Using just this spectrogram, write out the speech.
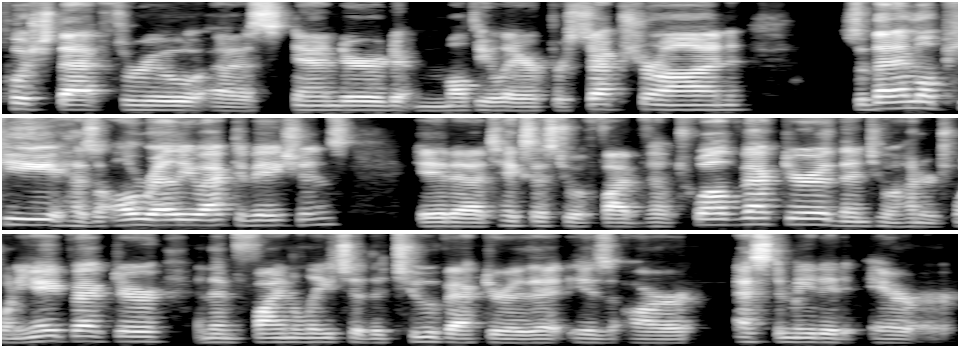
push that through a standard multi-layer perceptron. So that MLP has all ReLU activations. It uh, takes us to a 512 vector, then to 128 vector, and then finally to the two vector that is our estimated error.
